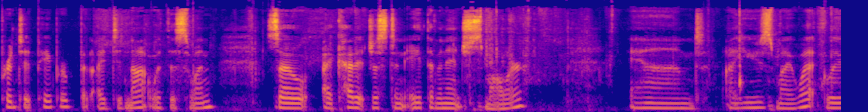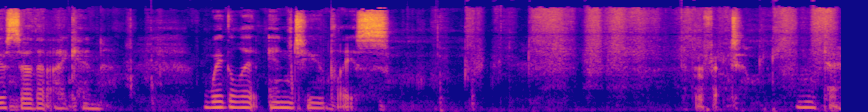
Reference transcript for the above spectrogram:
printed paper, but I did not with this one. So I cut it just an eighth of an inch smaller. And I use my wet glue so that I can wiggle it into place. Perfect. Okay,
